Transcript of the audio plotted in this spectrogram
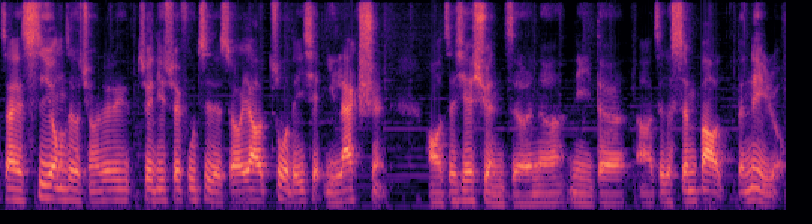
在适用这个全球最低最低税负制的时候要做的一些 election，哦，这些选择呢，你的啊这个申报的内容。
